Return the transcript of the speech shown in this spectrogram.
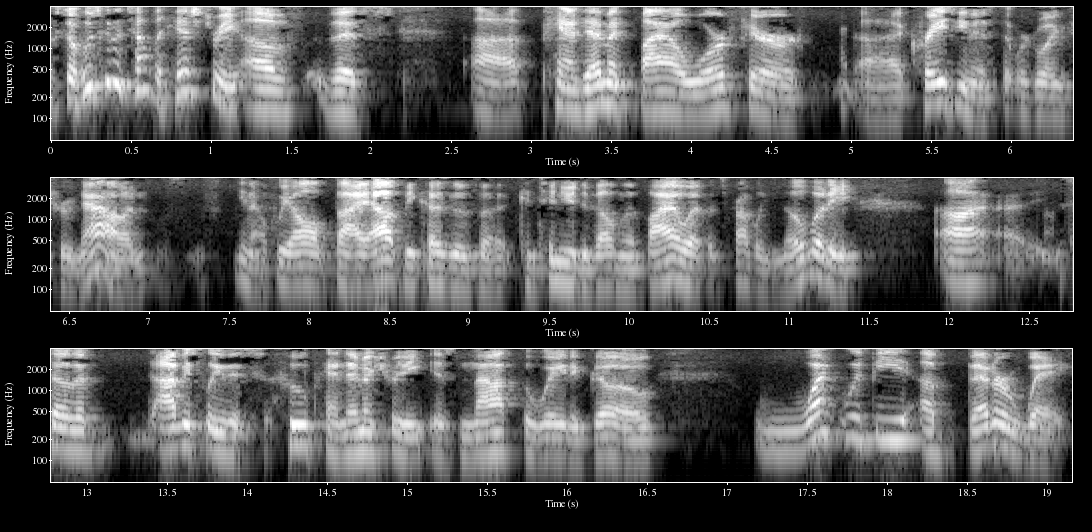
so who's going to tell the history of this uh, pandemic biowarfare uh, craziness that we're going through now? And you know, if we all die out because of the continued development of bioweapons, probably nobody. Uh, so that obviously this WHO pandemic treaty is not the way to go. What would be a better way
